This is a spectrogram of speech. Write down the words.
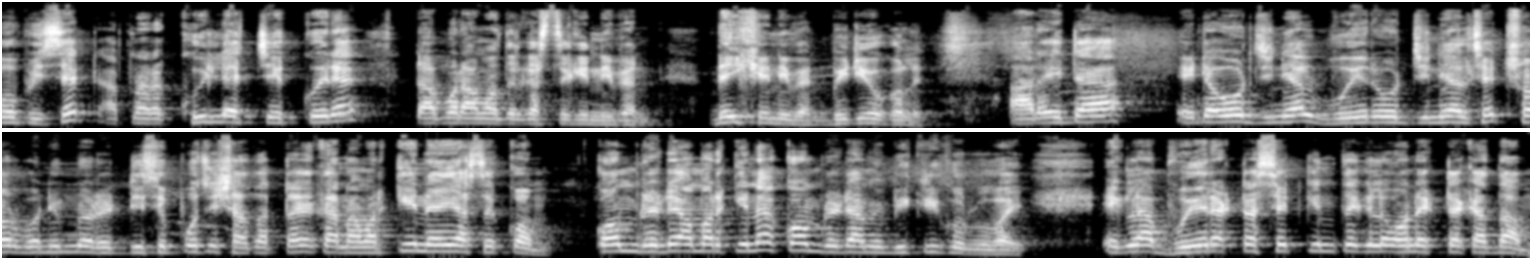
কপি সেট আপনারা খুইলে চেক করে তারপর আমাদের কাছ থেকে নেবেন, দেখে নেবেন ভিডিও কলে আর এটা এটা অরিজিনাল বইয়ের অরিজিনাল সেট সর্বনিম্ন রেট দিছি পঁচিশ হাজার টাকা, কারণ আমার কিনাই আছে কম। কম রেটে আমার কিনা, কম রেটে আমি বিক্রি করব ভাই। এগুলা বইয়ের একটা সেট কিনতে গেলে অনেক টাকা দাম।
